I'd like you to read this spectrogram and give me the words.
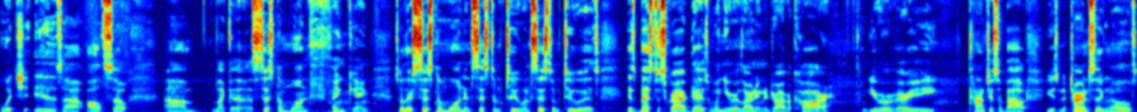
which is uh, also um, like a, a, system one thinking. So there's system one and system two, and system two is is best described as when you were learning to drive a car. You were very conscious about using the turn signals,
